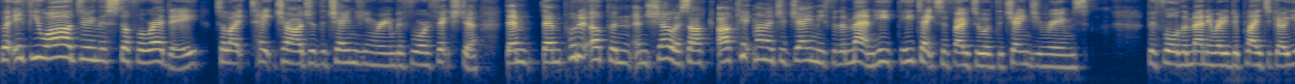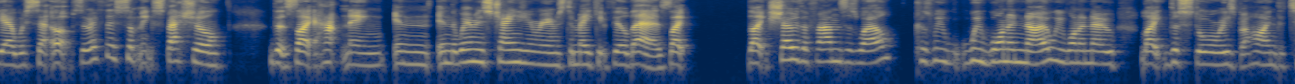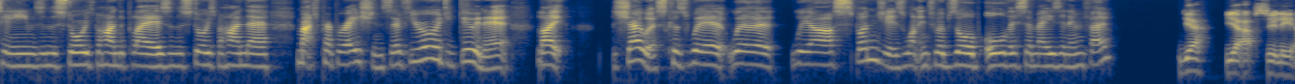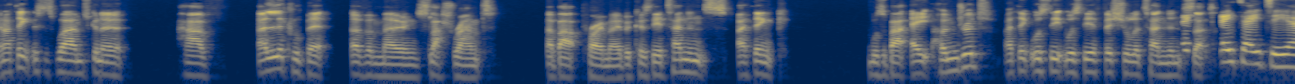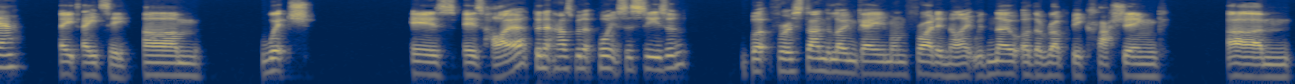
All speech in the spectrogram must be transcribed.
But if you are doing this stuff already to like take charge of the changing room before a fixture, then then put it up and, and show us. Our our kit manager Jamie for the men, he he takes a photo of the changing rooms before the men are ready to play to go, yeah, we're set up. So if there's something special that's like happening in in the women's changing rooms to make it feel theirs, like like show the fans as well because we we want to know we want to know like the stories behind the teams and the stories behind the players and the stories behind their match preparation so if you're already doing it like show us because we're we're we are sponges wanting to absorb all this amazing info. Yeah, yeah, absolutely. And I think this is where I'm just gonna have a little bit of a moan slash rant about promo because the attendance I think was about 800. I think was the was the official attendance. That's 880, yeah. 880. Um, which is is higher than it has been at points this season. But for a standalone game on Friday night with no other rugby clashing, um,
